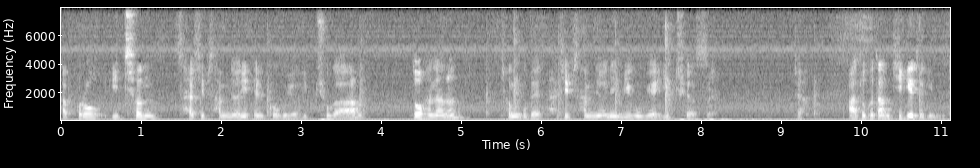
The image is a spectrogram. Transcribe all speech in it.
앞으로 2043년이 될 거고요. 입추가. 또 하나는 1983년이 미국의 입추였어요. 자, 아주 그 다음 기계적입니다.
